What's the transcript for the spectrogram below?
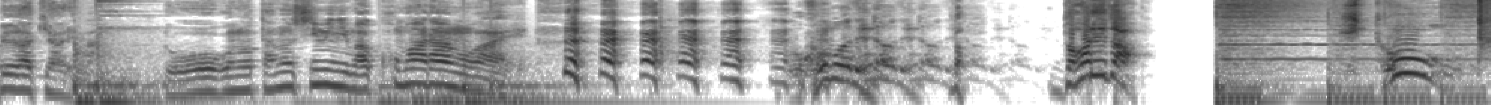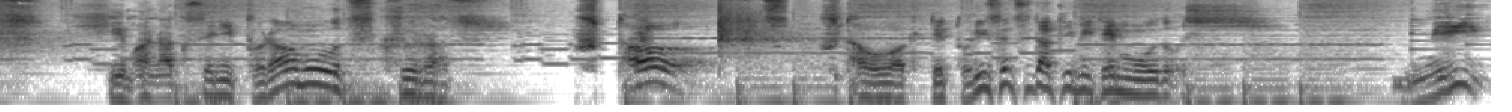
れだけあれば、老後の楽しみには困らんわい。ここまでだ。誰だ？人暇なくせにプラモを作らず。蓋蓋を開けて取説だけ見て戻し。み、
